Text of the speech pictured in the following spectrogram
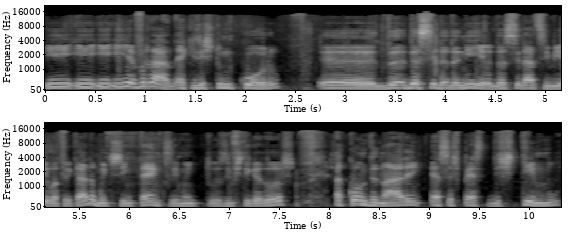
E, e, e, a verdade é que existe um coro da cidadania, da sociedade civil africana, muitos think tanks e muitos investigadores, a condenarem essa espécie de estímulo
